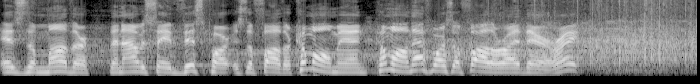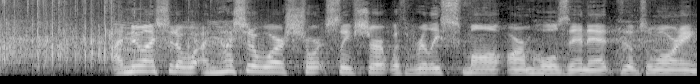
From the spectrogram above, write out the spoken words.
is the mother, then I would say this part is the father. Come on, man. Come on. That part's the father right there, right? I knew I should have. I knew I should have wore a short sleeve shirt with really small armholes in it this morning.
